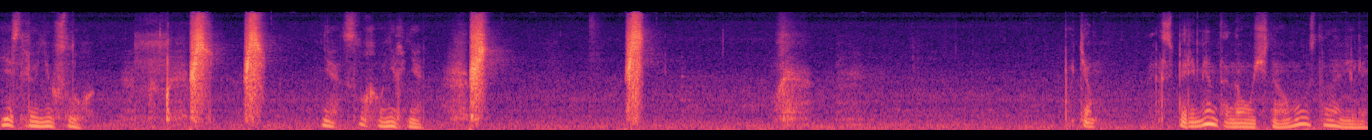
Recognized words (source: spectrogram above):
Есть ли у них слух? Нет, слуха у них нет. Путем эксперимента научного мы установили,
